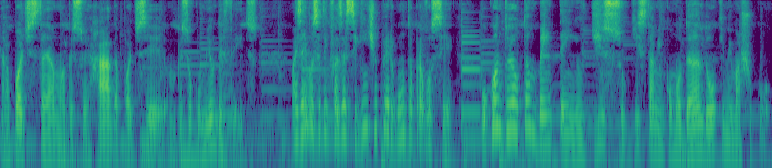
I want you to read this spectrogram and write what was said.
Ela pode ser uma pessoa errada, pode ser uma pessoa com mil defeitos. Mas aí você tem que fazer a seguinte pergunta para você: o quanto eu também tenho disso que está me incomodando ou que me machucou?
